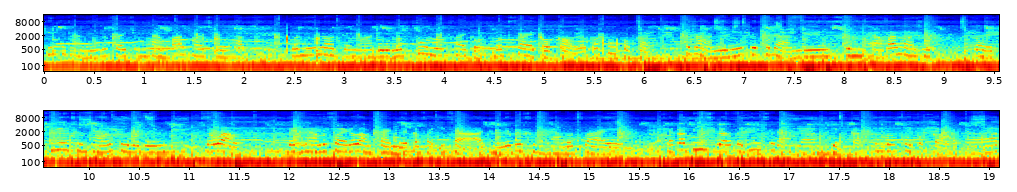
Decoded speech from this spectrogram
ที่สถานีรถไฟชุมทางบ้านภาชีครับ วันนี้เราจะมาดูรถตู้รถไฟกับรถไฟเก่าๆแล้วก็ตู้เก่าๆสถานีนี้เป็นสถานีชุมทางบ้านภาชีแต่ที่เรียกชุมทางก็คือมันเป็นระหว่างเป็นทางรถไฟระหว่างสายเหนือกับสายอีสานถึงเรียกว่าชุมทางรถไฟ แล้วก็พี่เราไปที่สถานีรางเก็บกับตู้รถไฟเก่าๆนะครับ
